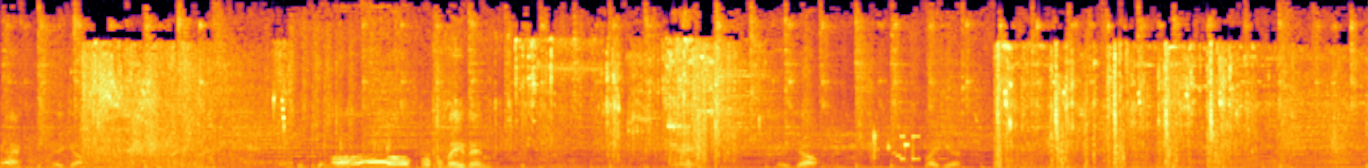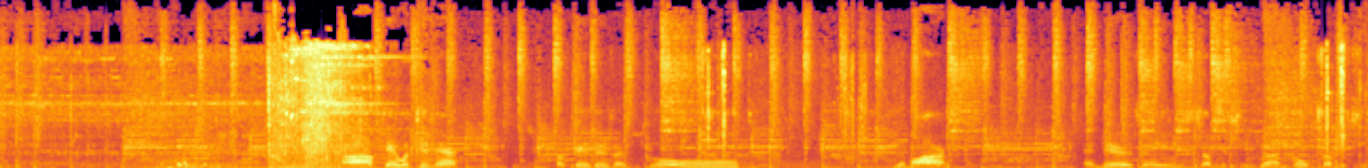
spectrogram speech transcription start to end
A there you go. Oh, purple maven. There you go. Right here. Okay, what's in there? Okay, there's a gold DMR. And there's a submachine gun, gold submachine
